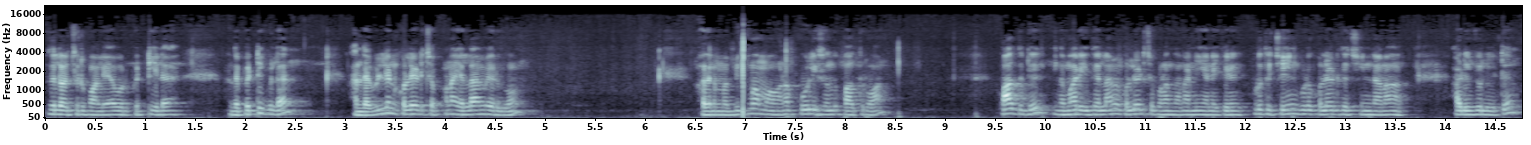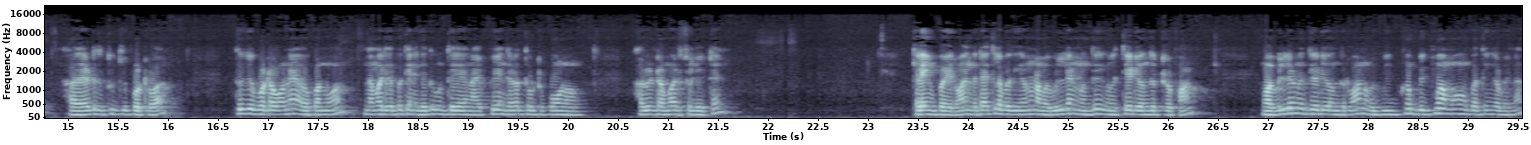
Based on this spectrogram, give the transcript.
இதில் வச்சுருப்பான் இல்லையா? ஒரு பெட்டியில். அந்த பெட்டிக்குள்ளே அந்த வில்லன் கொள்ளையடிச்ச பணம் எல்லாமே இருக்கும். அதை நம்ம பிக் மாமாவான போலீஸ் வந்து பார்த்துருவான். பார்த்துட்டு இந்த மாதிரி இது எல்லாமே கொள்ளையடிச்ச பணம் தானா நீ அன்னைக்கு எனக்கு கொடுத்த செயின் கூட கொள்ளையடித்த செயின் தானா அப்படின்னு சொல்லிட்டு அதை எடுத்து தூக்கி போட்டுருவா. தூக்கி போட்ட உடனே அவள் பண்ணுவான் இந்த மாதிரி இதை பற்றி எனக்கு எதுவும் தெரியாது நான் இப்போயே இந்த இடத்த விட்டு போகணும் அப்படின்ற மாதிரி சொல்லிட்டு கிளம்பி போயிடுவான். இந்த டயத்தில் பார்த்தீங்கன்னா நம்ம வில்லன் வந்து இவங்களை தேடி வந்துட்டு இருப்பான். நம்ம வில்லனும் தேடி வந்துடுவான் நம்ம பிக் பிக் மாமாவும் பார்த்தீங்க அப்படின்னா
